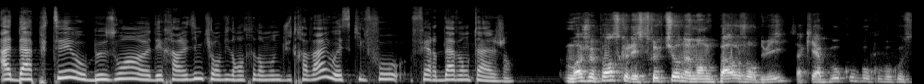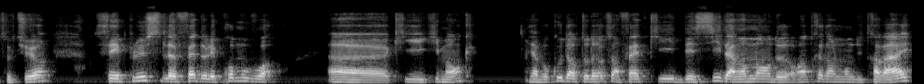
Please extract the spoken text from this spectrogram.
adapter aux besoins des Haredim qui ont envie de rentrer dans le monde du travail ou est-ce qu'il faut faire davantage? Moi, je pense que les structures ne manquent pas aujourd'hui. C'est-à-dire qu'il y a beaucoup, beaucoup, beaucoup de structures. C'est plus le fait de les promouvoir qui, qui manque. Il y a beaucoup d'orthodoxes en fait qui décident à un moment de rentrer dans le monde du travail.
